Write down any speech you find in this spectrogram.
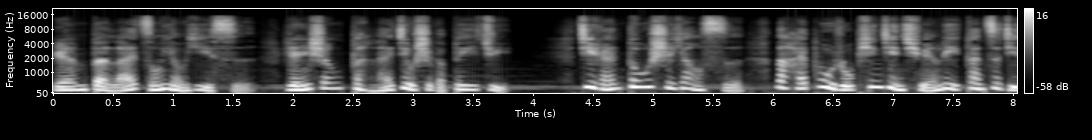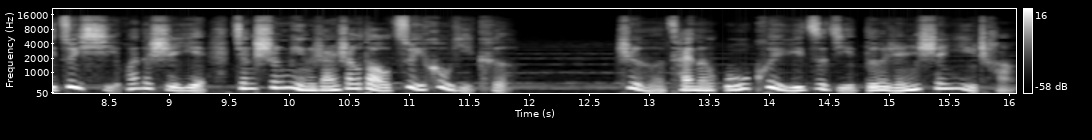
人本来总有一死，人生本来就是个悲剧。既然都是要死，那还不如拼尽全力干自己最喜欢的事业，将生命燃烧到最后一刻，这才能无愧于自己得人生一场。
